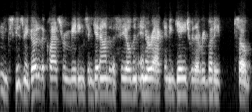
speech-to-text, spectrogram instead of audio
excuse me go to the classroom meetings and get onto the field and interact and engage with everybody. So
